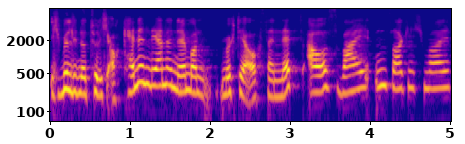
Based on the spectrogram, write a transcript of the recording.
ich will die natürlich auch kennenlernen. Ne? Man möchte ja auch sein Netz ausweiten, sag ich mal.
